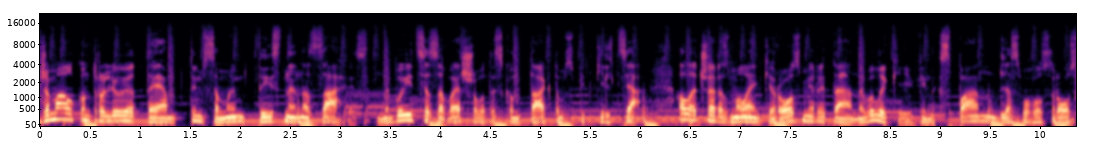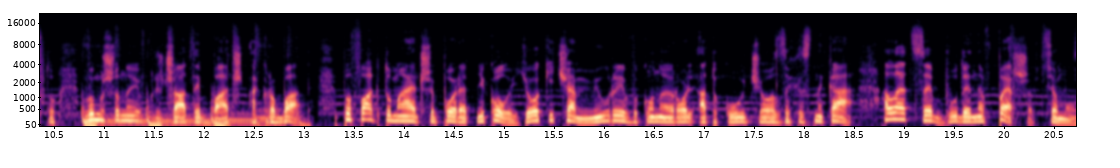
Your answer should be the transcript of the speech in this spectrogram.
Джамал контролює темп, тим самим тисне на захист, не боїться завершувати з контактом з-під кільця, але через маленькі розміри та невеликий вінгспан для свого зросту вимушений включати бач акробат. По факту, маючи поряд Ніколу Йокіча, Мюррей виконує роль атакуючого захисника, але це буде не вперше в цьому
